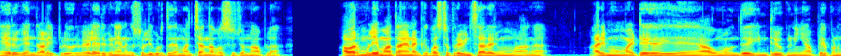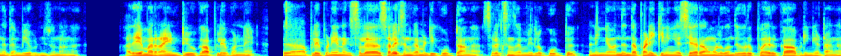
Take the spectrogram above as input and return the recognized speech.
நேரு கேந்திராவில் இப்படி ஒரு வேலை இருக்குன்னு எனக்கு சொல்லிக் கொடுத்தது மச்சான் தான் ஃபஸ்ட்டு சொன்னாப்புல அவர் மூலியமாக தான் எனக்கு ஃபஸ்ட்டு பிரவீன் சார் அறிமுகமானாங்க அறிமுகமாயிட்டு இது அவங்க வந்து இன்டர்வியூக்கு நீங்கள் அப்ளை பண்ணுங்கள் தம்பி அப்படின்னு சொன்னாங்க. அதே மாதிரி நான் இன்டர்வியூக்கு அப்ளை பண்ணேன். அப்ளை பண்ணி எனக்கு சில செலெக்ஷன் கமிட்டி கூப்பிட்டாங்க. செலெக்ஷன் கமிட்டியில் கூப்பிட்டு நீங்கள் வந்து இந்த பணிக்கு நீங்கள் சேரவங்களுக்கு வந்து விருப்பம் இருக்கா? அப்படின்னு கேட்டாங்க.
